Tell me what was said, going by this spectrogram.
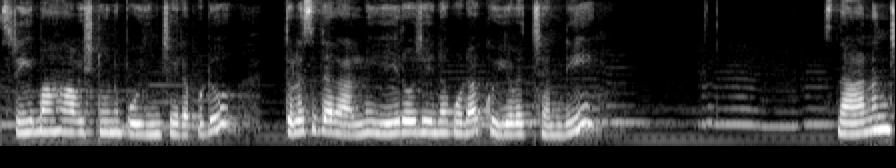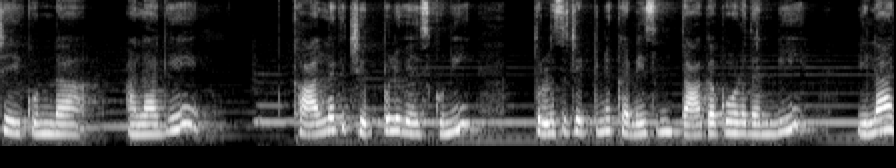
శ్రీ మహావిష్ణువును పూజించేటప్పుడు తులసి దళాలను ఏ రోజైనా కూడా కొయ్యవచ్చండి. స్నానం చేయకుండా అలాగే కాళ్ళకి చెప్పులు వేసుకుని తులసి చెట్టును కనీసం తాకకూడదండి. ఇలా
